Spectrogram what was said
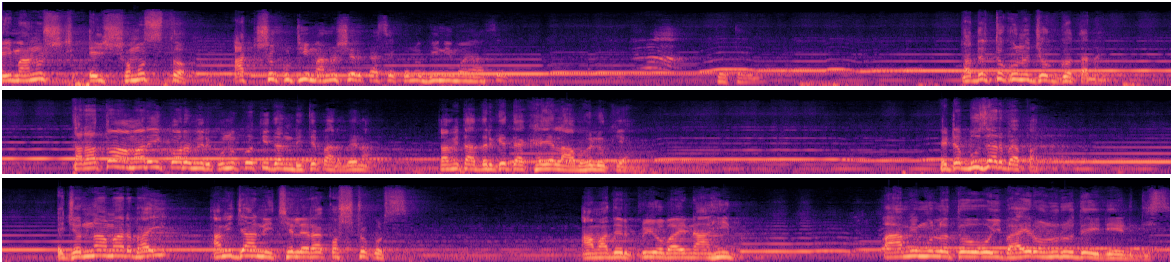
এই মানুষ, এই সমস্ত আটশো কোটি মানুষের কাছে কোনো বিনিময় আছে? তাদের তো কোনো যোগ্যতা নাই। তারা তো আমার এই কর্মের কোনো প্রতিদান দিতে পারবে না। তো আমি তাদেরকে দেখাইয়া লাভ হইল কি আমি এটা বুঝার ব্যাপার। এই জন্য আমার ভাই, আমি জানি ছেলেরা কষ্ট করছে। আমাদের প্রিয় ভাই নাহিদ, আমি মূলত ওই ভাইয়ের অনুরোধেই ডেট দিছি।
